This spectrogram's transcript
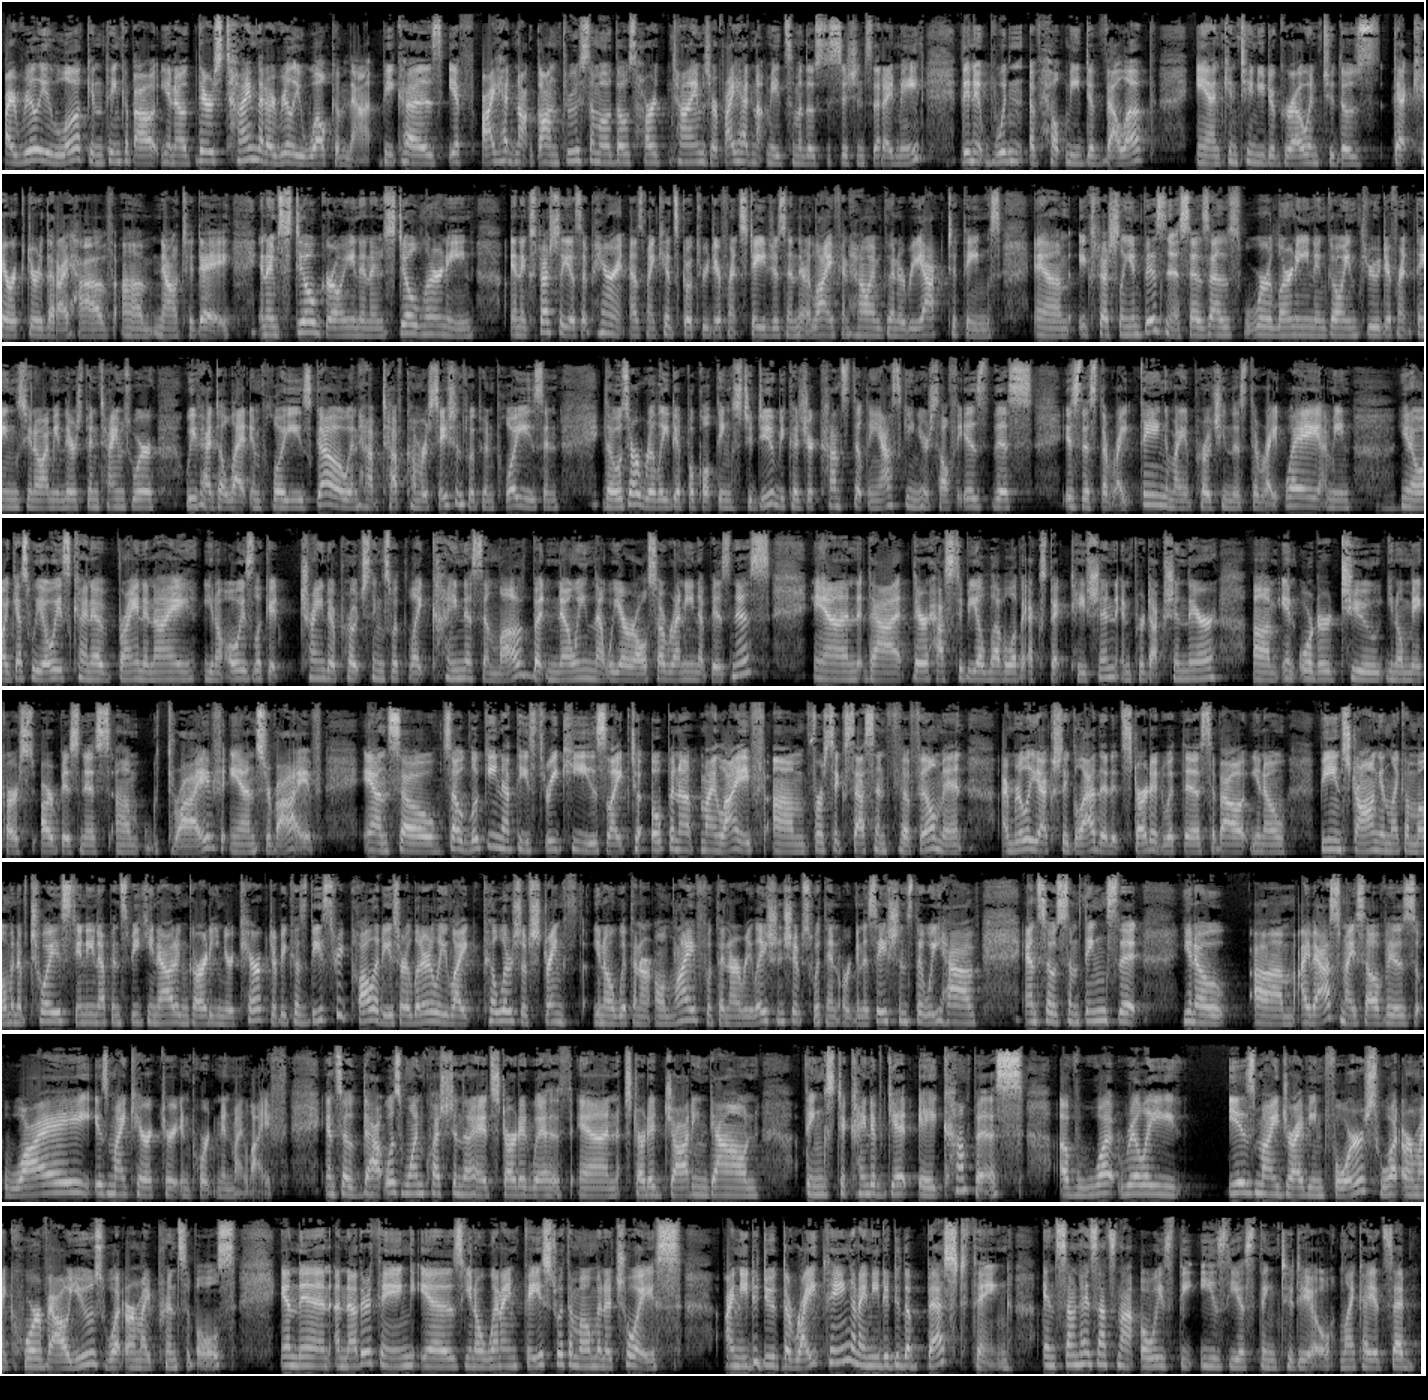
I really look and think about, you know, there's time that I really welcome that because if I had not gone through some of those hard times or if I had not made some of those decisions that I made, then it wouldn't have helped me develop and continue to grow into those that character that I have um, now today. And I'm still growing and I'm still learning. And especially as a parent, as my kids go through different stages in their life and how I'm going to react to things, um, especially in business, as, as we're learning and going through different things. You know, I mean, there's been times where we've had to let employees go and have tough conversations with employees. And those are really difficult things to do because you're constantly asking yourself, is this, is this the right thing? Am I approaching this the right way? I mean, you know, I guess we always kind of Brian and I, you know, always look at trying to approach things with like kindness and love, but knowing that we are also running a business and that there has to be a level of expectation and production there um, in order to, you know, make our our business um, thrive and survive. And so, so looking at these three keys, like to open up my life um, for success and fulfillment. I'm really actually glad that it started with this about, you know, being strong in like a moment of choice, standing up and speaking out and guarding your character, because these three qualities are literally like pillars of strength, you know, within our own life, within our relationships, within organizations that we have. And so some things that, you know, um, I've asked myself is why is my character important in my life? And so that was one question that I had started with and started jotting down things to kind of get a compass of what really is my driving force? What are my core values? What are my principles? And then another thing is, you know, when I'm faced with a moment of choice, I need to do the right thing and I need to do the best thing. And sometimes that's not always the easiest thing to do. Like I had said,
